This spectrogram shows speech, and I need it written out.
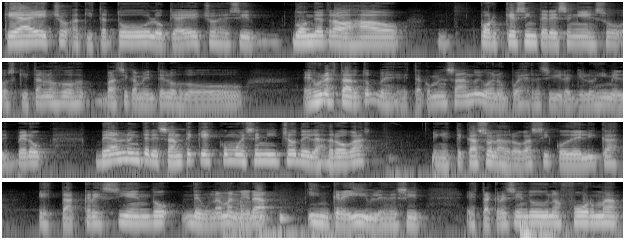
qué ha hecho, aquí está todo lo que ha hecho, es decir, dónde ha trabajado, por qué se interesa en eso, aquí están los dos, básicamente los dos, es una startup, está comenzando y bueno, puedes recibir aquí los emails, pero vean lo interesante que es como ese nicho de las drogas, en este caso las drogas psicodélicas, está creciendo de una manera increíble, es decir, está creciendo de una forma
